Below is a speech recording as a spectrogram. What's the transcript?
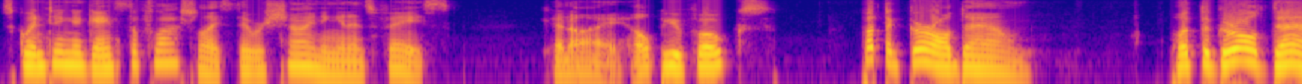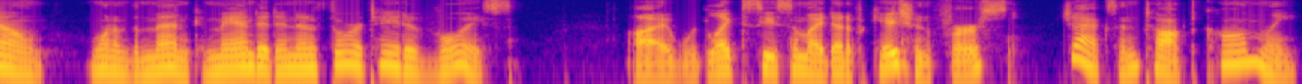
squinting against the flashlights they were shining in his face. Can I help you folks? Put the girl down. Put the girl down, one of the men commanded in an authoritative voice. I would like to see some identification first. Jackson talked calmly.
